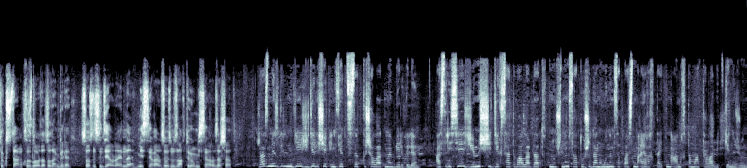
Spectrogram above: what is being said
түркістан қызылорда содан келеді. Сосын сентябрь айында местный қарбыз өзіміздің ақтөбенің местный қарбыздары шығады. Жаз мезгілінде жедел ішек инфекциясы күш алатыны белгілі. Әсіресе жеміс жидек сатып аларда тұтынушының сатушыдан өнім сапасын айғақтайтын анықтама талап еткені жөн.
